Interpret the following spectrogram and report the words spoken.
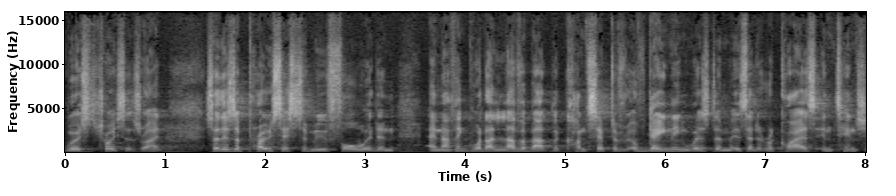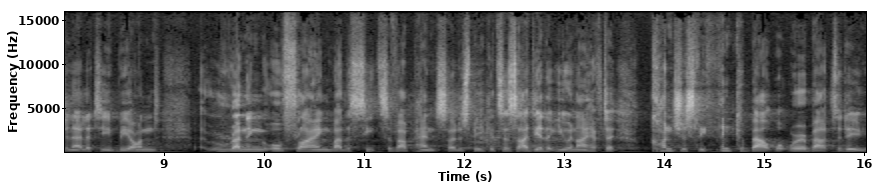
worst choices, right? So there's a process to move forward. And, and I think what I love about the concept of, of gaining wisdom is that it requires intentionality beyond running or flying by the seats of our pants, so to speak. It's this idea that you and I have to consciously think about what we're about to do.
